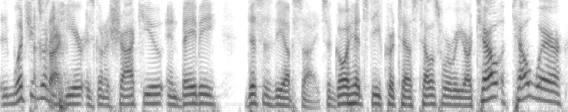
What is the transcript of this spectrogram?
What you're going to hear is going to shock you. And baby, this is the upside. So go ahead, Steve Cortez. Tell us where we are. Tell tell where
